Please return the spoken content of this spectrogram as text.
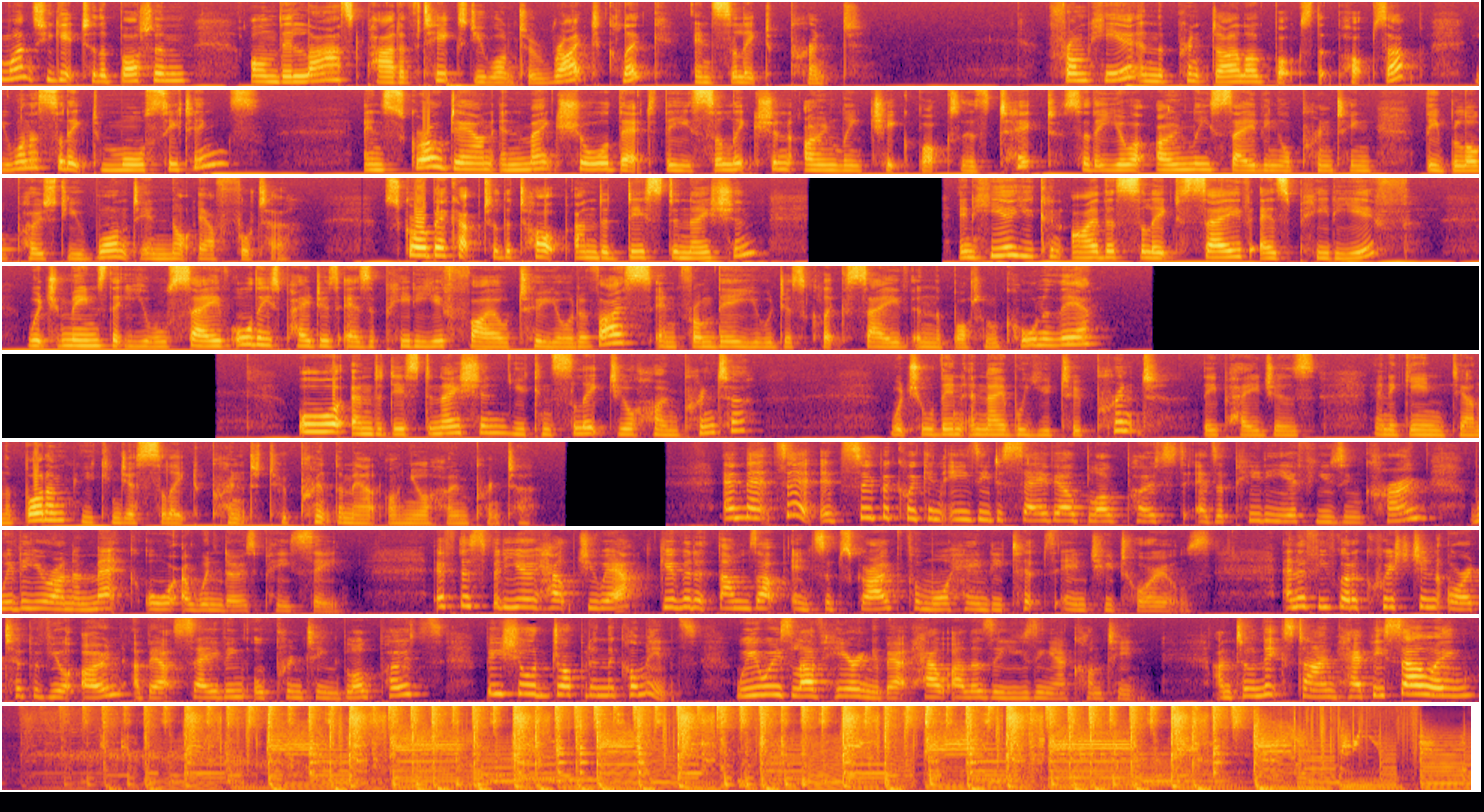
Once you get to the bottom, on the last part of text you want to right click and select print. From here in the print dialog box that pops up, you want to select more settings and scroll down and make sure that the selection only checkbox is ticked so that you are only saving or printing the blog post you want and not our footer. Scroll back up to the top under destination and here you can either select save as PDF which means that you will save all these pages as a PDF file to your device and from there you will just click save in the bottom corner there. Or under destination you can select your home printer which will then enable you to print the pages and again down the bottom you can just select print to print them out on your home printer. And that's it. It's super quick and easy to save our blog posts as a PDF using Chrome, whether you're on a Mac or a Windows PC. If this video helped you out, give it a thumbs up and subscribe for more handy tips and tutorials. And if you've got a question or a tip of your own about saving or printing blog posts, be sure to drop it in the comments. We always love hearing about how others are using our content. Until next time, happy sewing! you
